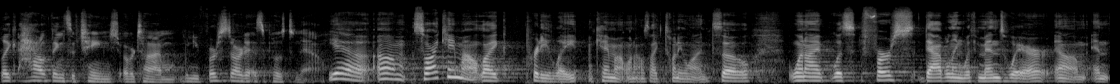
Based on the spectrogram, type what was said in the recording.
like how things have changed over time when you first started as opposed to now. Yeah, um, so I came out like pretty late. I came out when I was like 21. So when I was first dabbling with menswear um, and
